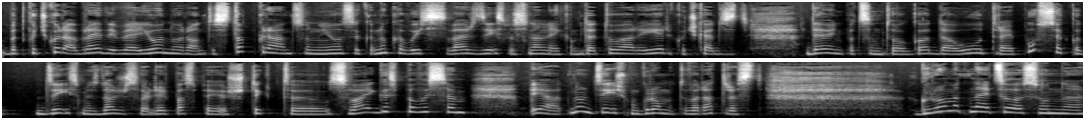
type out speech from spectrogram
bet kaut kurā brīdī bija jonora un tas stopkrāns, un jāsaka, nu, ka viss vairs dzīsmes neliekam, tad to arī ir kaut kādas 19 90. gada otrai puse, kad dzīsmes dažas vēl ir paspējušas tikt eh, svaigas pavisam. Jā, nu, dzīšmu gromatu var atrast. Grāmatnīcos, un, eh,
